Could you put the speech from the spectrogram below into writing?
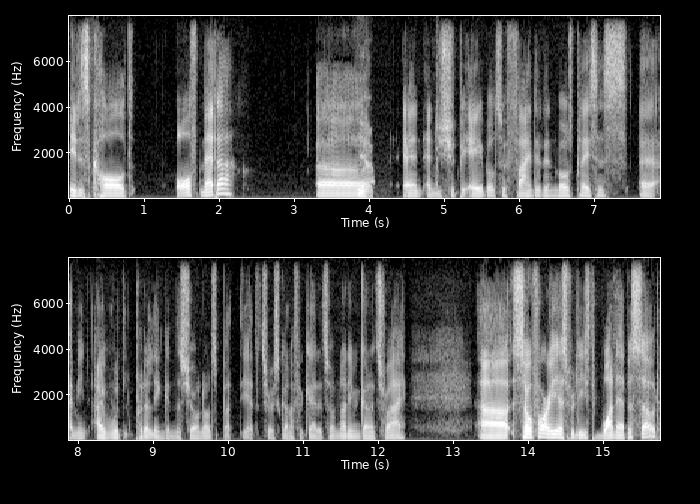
It is called Off Meta. Uh, Yeah. And and you should be able to find it in most places. Uh, I mean, I would put a link in the show notes, but the editor is gonna forget it, so I'm not even gonna try. Uh, so far, he has released one episode,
